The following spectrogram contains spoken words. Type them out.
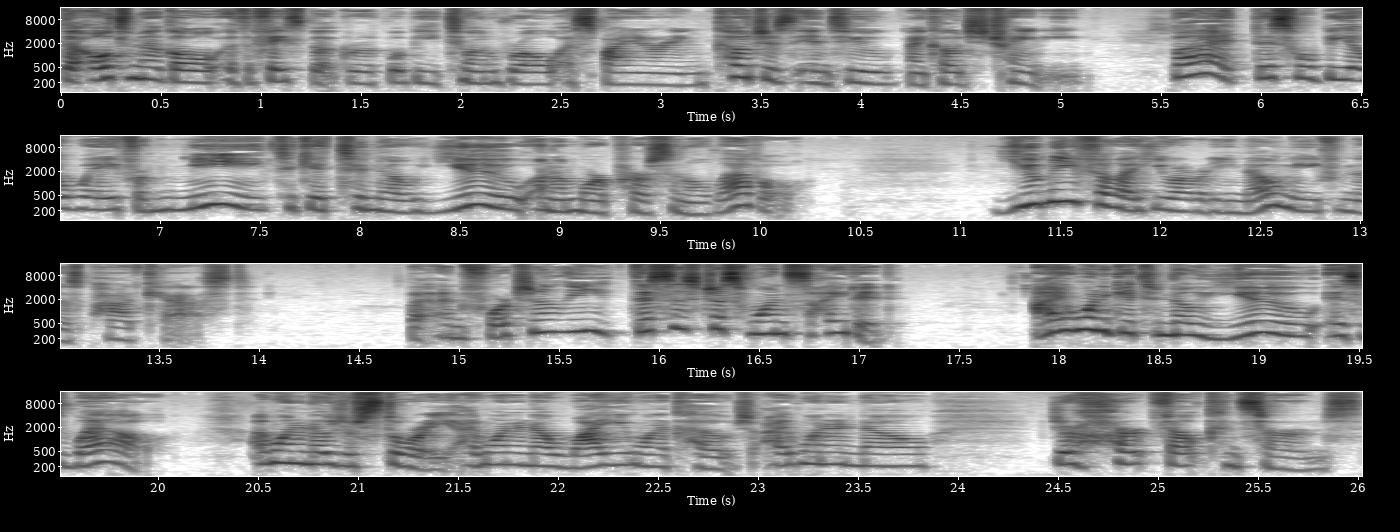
The ultimate goal of the Facebook group will be to enroll aspiring coaches into my coach training. But this will be a way for me to get to know you on a more personal level. You may feel like you already know me from this podcast, but unfortunately, this is just one sided. I want to get to know you as well. I want to know your story. I want to know why you want to coach. I want to know your heartfelt concerns.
